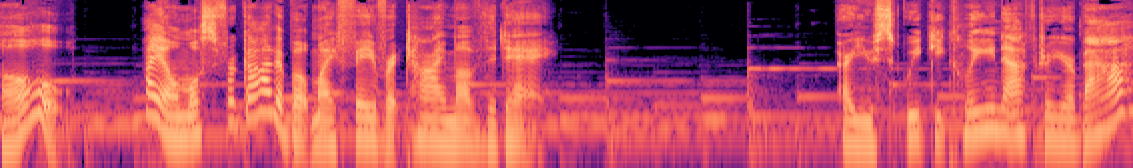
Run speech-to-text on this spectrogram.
Oh, I almost forgot about my favorite time of the day. Are you squeaky clean after your bath?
